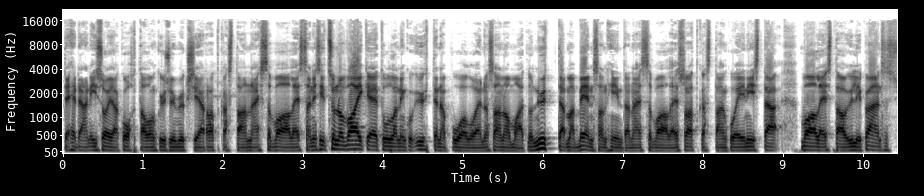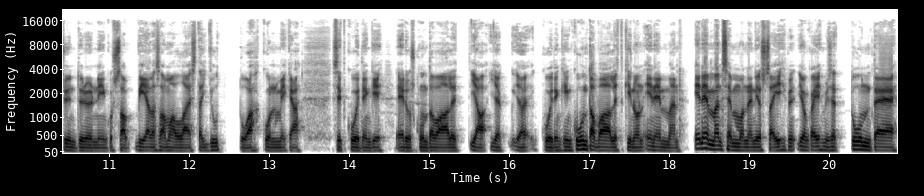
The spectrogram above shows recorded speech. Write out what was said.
tehdään isoja kohtalon kysymyksiä, ratkaistaan näissä vaaleissa, niin sitten sun on vaikea tulla niin kuin yhtenä puolueena sanomaan, että no nyt tämä bensan hinta näissä vaaleissa ratkaistaan, kun ei niistä vaaleista ole ylipäänsä syntynyt niin kuin vielä samanlaista juttua juttua kuin mikä sitten kuitenkin eduskuntavaalit ja, ja, ja kuitenkin kuntavaalitkin on enemmän, enemmän semmoinen, jossa jonka ihmiset tuntee,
